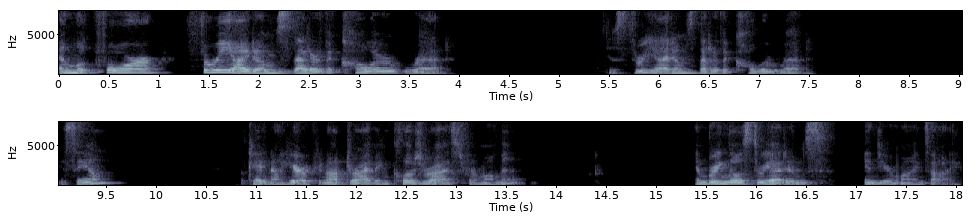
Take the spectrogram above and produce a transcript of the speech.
and look for three items that are the color red. Just three items that are the color red. You see them? Okay, now here, if you're not driving, close your eyes for a moment and bring those three items into your mind's eye.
